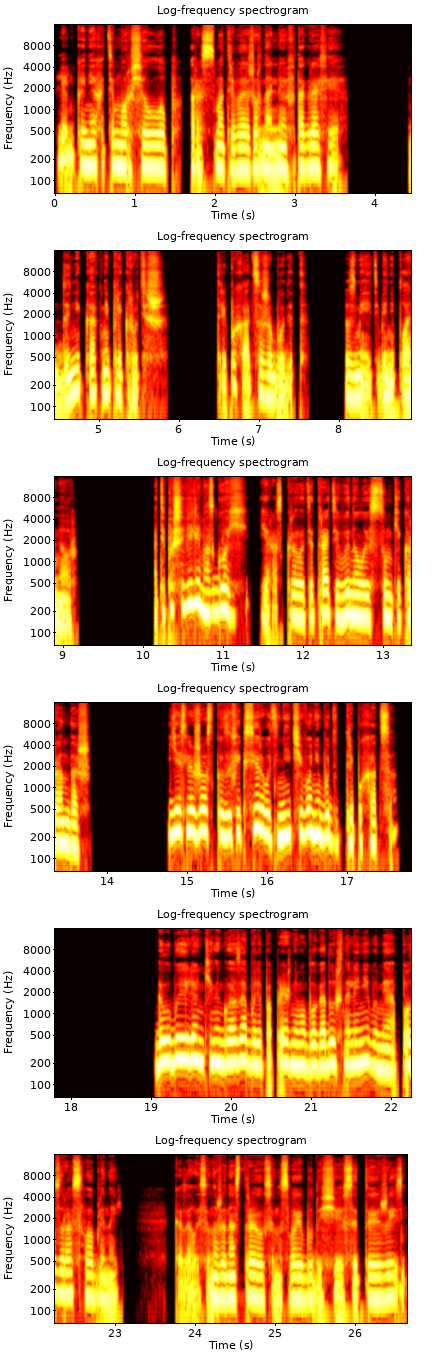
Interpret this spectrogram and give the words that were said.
Ленька нехотя морщил лоб, рассматривая журнальную фотографию. Да никак не прикрутишь. Трепыхаться же будет. Змей тебе не планер. А ты пошевели мозгой. Я раскрыла тетрадь и вынула из сумки карандаш. Если жестко зафиксировать, ничего не будет трепыхаться. Голубые Ленькины глаза были по-прежнему благодушно ленивыми, а поза расслабленной. Казалось, он уже настроился на свою будущую сытую жизнь.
